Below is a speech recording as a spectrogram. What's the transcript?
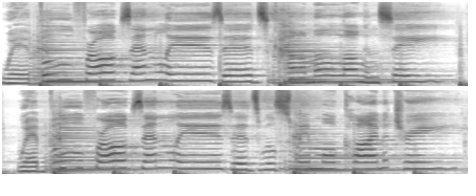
Where bullfrogs and lizards come along and see. Where bullfrogs and lizards will swim or climb a tree.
